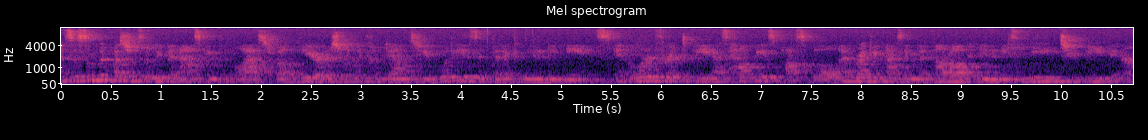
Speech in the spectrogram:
And so some of the questions that we've been asking for the last 12 years really come down to what is it that a community needs in order for it to be as healthy as possible and recognizing that not all communities need to be there.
